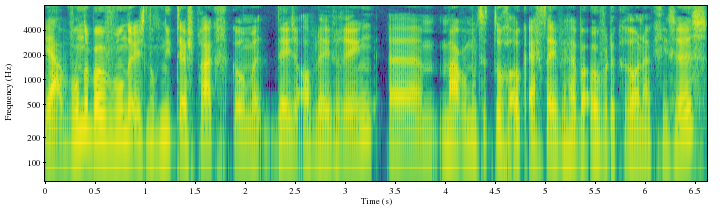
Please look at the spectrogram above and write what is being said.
Ja, wonder boven wonder is nog niet ter sprake gekomen deze aflevering. Ehm, maar we moeten het toch ook echt even hebben over de coronacrisis.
